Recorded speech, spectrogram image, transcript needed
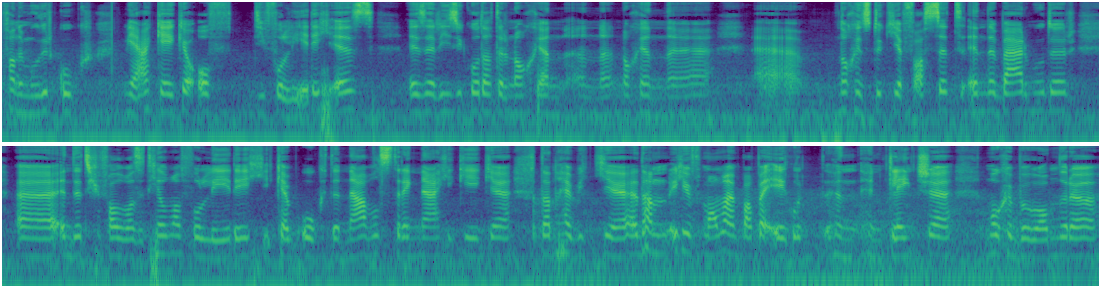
van de moederkoek. Ja, kijken of die volledig is is er risico dat er nog een, een nog een, nog een stukje vastzit in de baarmoeder. Uh, in dit geval was het helemaal volledig. Ik heb ook de navelstreng nagekeken. Dan, heb ik, dan heeft mama en papa eigenlijk hun, hun kleintje mogen bewonderen.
